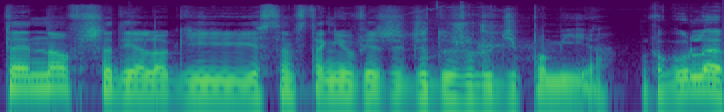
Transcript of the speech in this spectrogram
te nowsze dialogi jestem w stanie uwierzyć, że dużo ludzi pomija. W ogóle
